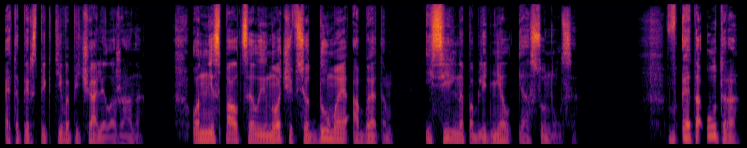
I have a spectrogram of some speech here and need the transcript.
Эта перспектива печалила Жана. Он не спал целые ночи, все думая об этом, и сильно побледнел и осунулся. В это утро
